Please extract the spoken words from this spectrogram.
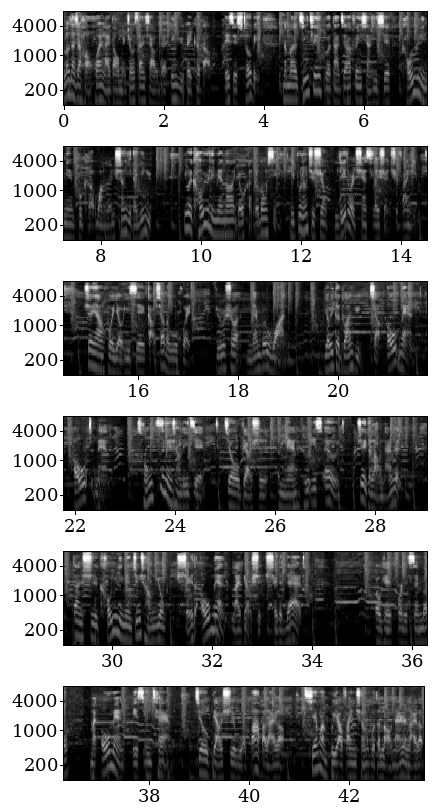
Hello，大家好，欢迎来到每周三下午的英语贝壳岛。This is Toby。那么今天和大家分享一些口语里面不可望文生义的英语。因为口语里面呢有很多东西，你不能只是用 literal translation 去翻译，这样会有一些搞笑的误会。比如说 number one，有一个短语叫 old man，old man，从字面上理解就表示 a man who is old，这个老男人。但是口语里面经常用谁的 old man 来表示谁的 dad。OK，for、example，my old man is in town，就表示我爸爸来了，千万不要翻译成我的老男人来了。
